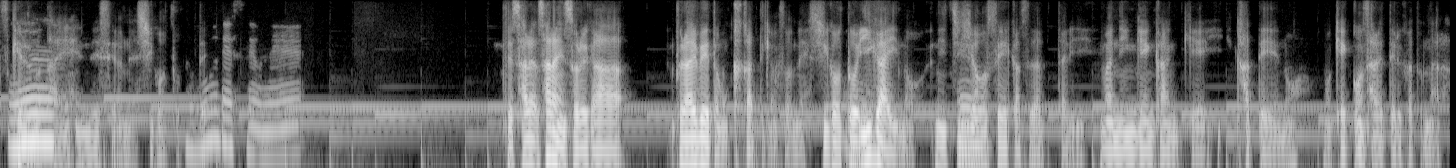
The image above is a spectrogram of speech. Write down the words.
つけるの大変ですよね、仕事って。そうですよね。でさらさらにそれがプライベートもかかってきますよね仕事以外の日常生活だったり、まあ、人間関係家庭の、まあ、結婚されてる方なら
